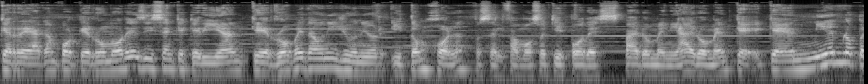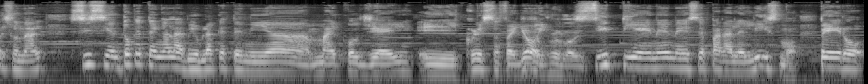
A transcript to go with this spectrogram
que rehagan porque rumores dicen que querían que Robert Downey Jr. y Tom Holland, pues el famoso equipo de Spider-Man y Iron Man, que, que en mi en lo personal sí siento que tenga la Biblia que tenía Michael J. y Christopher Joy. Sí tienen ese paralelismo, pero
